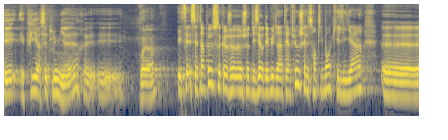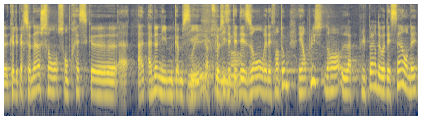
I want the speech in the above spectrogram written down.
Et, puis il y a cette lumière, et, voilà. Et c'est un peu ce que je, disais au début de l'interview. J'ai le sentiment qu'il y a euh, que les personnages sont, sont presque euh, anonymes, comme si, comme si c'était des ombres et des fantômes. Et en plus, dans la plupart de vos dessins, on est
